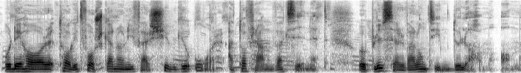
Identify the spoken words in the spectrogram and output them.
och det har tagit forskarna ungefär 20 år att ta fram vaccinet, upplyser Valentine Delorme om.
